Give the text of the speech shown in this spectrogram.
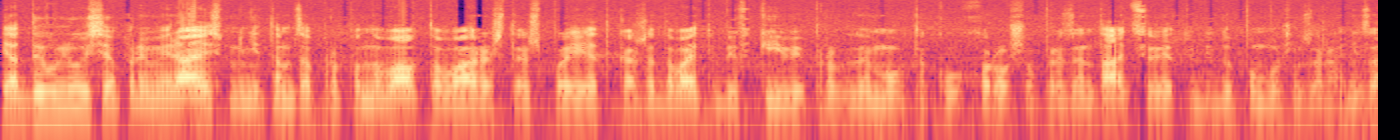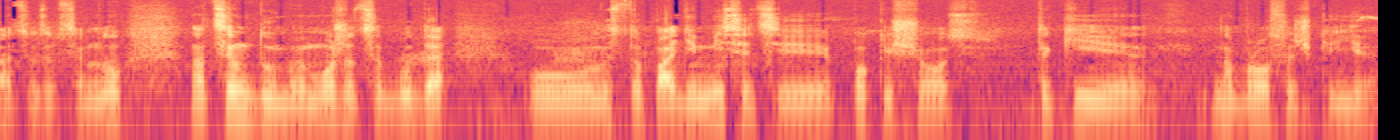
Я дивлюся, приміряюсь, мені там запропонував товариш, теж поет, каже, давай тобі в Києві проведемо таку хорошу презентацію, я тобі допоможу з організацією за всім. Ну, над цим думаю. Може, це буде у листопаді місяці, поки що ось такі набросочки є.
